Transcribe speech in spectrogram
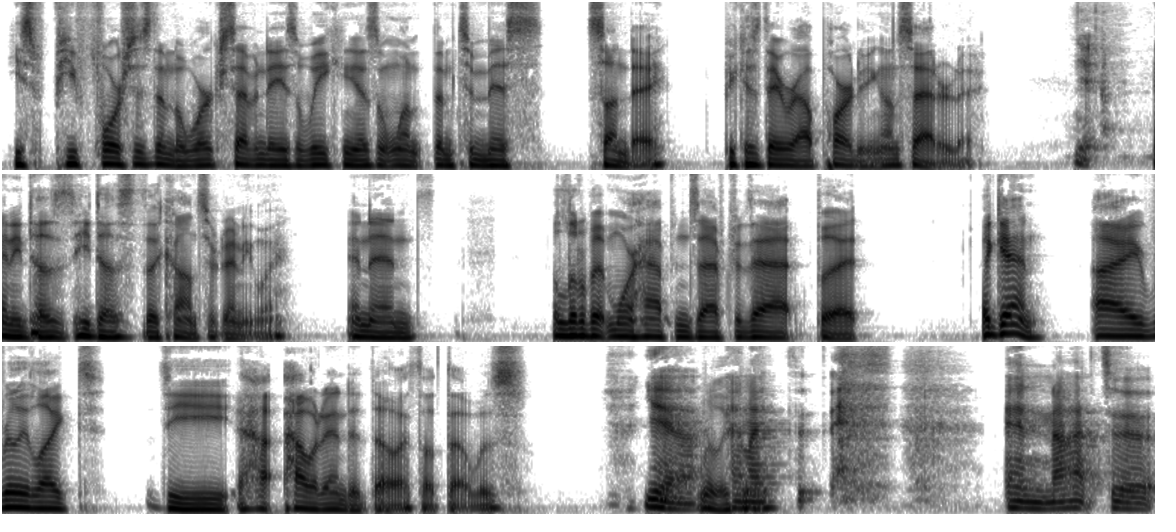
he's he forces them to work 7 days a week and he doesn't want them to miss Sunday because they were out partying on Saturday. Yeah. And he does he does the concert anyway. And then a little bit more happens after that, but again, I really liked the how it ended though. I thought that was yeah, really and cool. And I th- and not to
